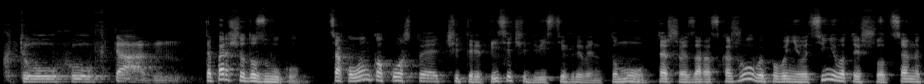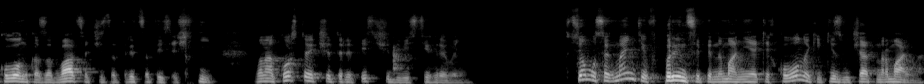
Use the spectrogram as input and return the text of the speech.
Ктулху втагн. Тепер щодо звуку. Ця колонка коштує 4200 гривень. Тому те, що я зараз скажу, ви повинні оцінювати, що це не колонка за 20 чи за 30 тисяч. Ні, вона коштує 4200 гривень. В цьому сегменті, в принципі, нема ніяких колонок, які звучать нормально.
